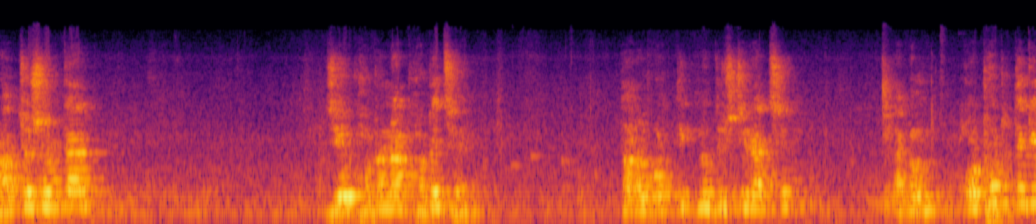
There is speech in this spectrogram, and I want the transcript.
রাজ্য সরকার যে ঘটনা ঘটেছে, তার উপর তীক্ষ্ণ দৃষ্টি রাখছে এবং কঠোর থেকে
